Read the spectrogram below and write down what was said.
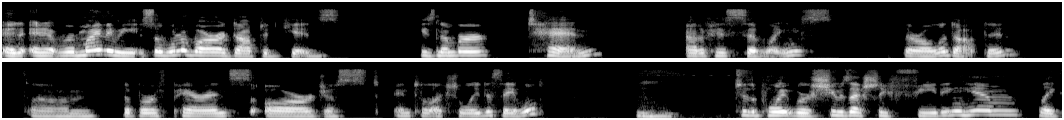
And, and it reminded me, so one of our adopted kids, he's number 10 out of his siblings. They're all adopted um, the birth parents are just intellectually disabled mm-hmm. to the point where she was actually feeding him like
